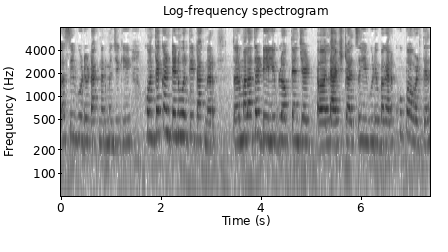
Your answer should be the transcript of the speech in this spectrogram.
कसे व्हिडिओ टाकणार? म्हणजे की कोणत्या कंटेंटवरती टाकणार? तर मला तर डेली ब्लॉग त्यांच्या लाईफस्टाईलचं हे व्हिडिओ बघायला खूप आवडतील.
